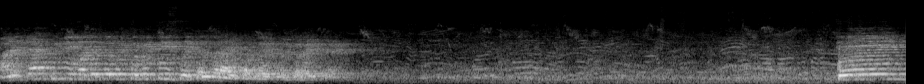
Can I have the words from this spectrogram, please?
आणि त्या स्थितीमध्ये कमी कमी तीस सेकंद राहायचा प्रयत्न करायचा आहे तीन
